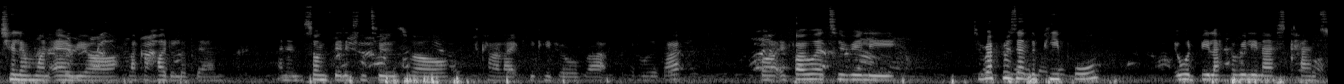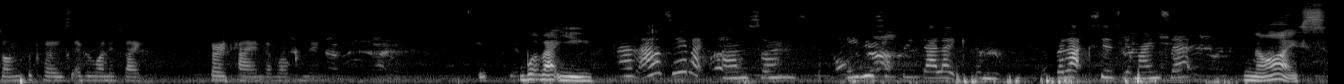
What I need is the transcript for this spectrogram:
chill in one area, like a huddle of them, and then the songs they listen to as well. It's kind of like UK drill, rap, and all of that. But if I were to really to represent the people, it would be like a really nice kind song because everyone is like very kind and welcoming. What about you? Um, I would say like calm songs. Maybe something that like um, relaxes your mindset. Nice.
